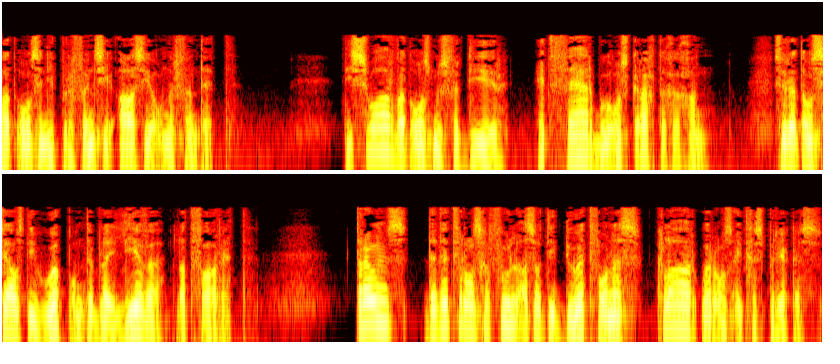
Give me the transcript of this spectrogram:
wat ons in die provinsie Asië ondervind het. Die swaar wat ons moes verduur, het ver bo ons kragte gegaan, sodat ons selfs die hoop om te bly lewe laat vaar het. Trouwens, dit het vir ons gevoel asof die doodvonnis klaar oor ons uitgespreek is.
